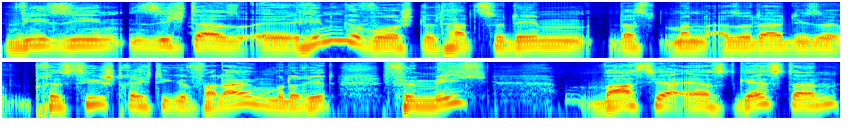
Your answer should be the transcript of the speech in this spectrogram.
wie sie sich da äh, hingewurstelt hat zu dem, dass man also da diese prestigeträchtige Verleihung moderiert. Für mich war es ja erst gestern,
